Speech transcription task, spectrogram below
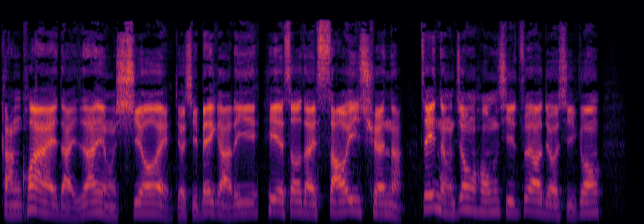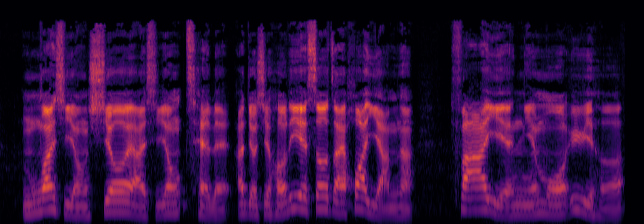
赶快来咱用烧的，就是要甲你迄个所在烧一圈呐。这两种方式主要就是讲，不管是用烧的还是用切的，啊，就是和你的所在发炎呐，发炎黏膜愈合，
